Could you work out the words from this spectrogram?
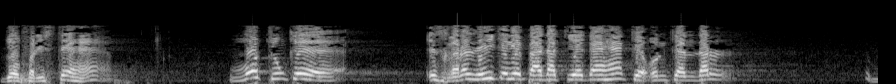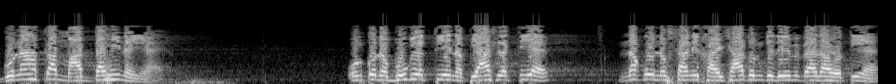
جو فرشتے ہیں، وہ چونکہ اس غرض ہی کے لیے پیدا کیے گئے ہیں کہ ان کے اندر گناہ کا مادہ ہی نہیں ہے۔ ان کو نہ بھوک لگتی ہے، نہ پیاس لگتی ہے، نہ کوئی نفسانی خواہشات ان کے دل میں پیدا ہوتی ہیں۔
